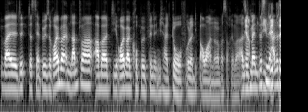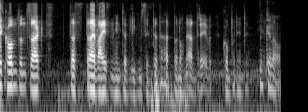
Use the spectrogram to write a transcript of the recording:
weil das der böse Räuber im Land war, aber die Räubergruppe findet mich halt doof oder die Bauern oder was auch immer. Also ja, ich meine, das die sind Witwe alles. kommt und sagt, dass drei Waisen hinterblieben sind. Da hat man noch eine andere Komponente. Genau.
